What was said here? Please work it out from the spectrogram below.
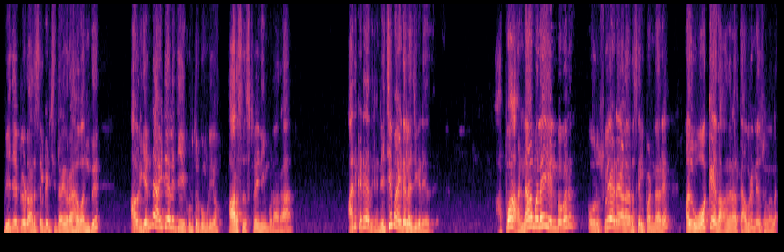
பிஜேபியோட அரசியல் கட்சி தலைவராக வந்து அவர் என்ன ஐடியாலஜி கொடுத்துருக்க முடியும்? ஆர்எஸ்எஸ் ட்ரைனிங் போனாரா? அது கிடையாதுங்க. நிச்சயமா ஐடியாலஜி கிடையாது. அப்போ அண்ணாமலை என்பவர் ஒரு சுய அடையாள அரசியல் பண்ணாரு. அது ஓகே தான். அதை நான் தவறுன்னே சொல்லலை.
